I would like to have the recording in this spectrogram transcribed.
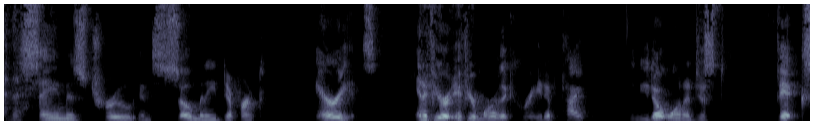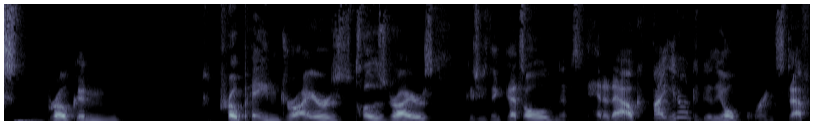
And the same is true in so many different areas. And if you're if you're more of the creative type and you don't want to just fix broken propane dryers, clothes dryers, because you think that's old and it's headed out, fine, you don't have to do the old boring stuff.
